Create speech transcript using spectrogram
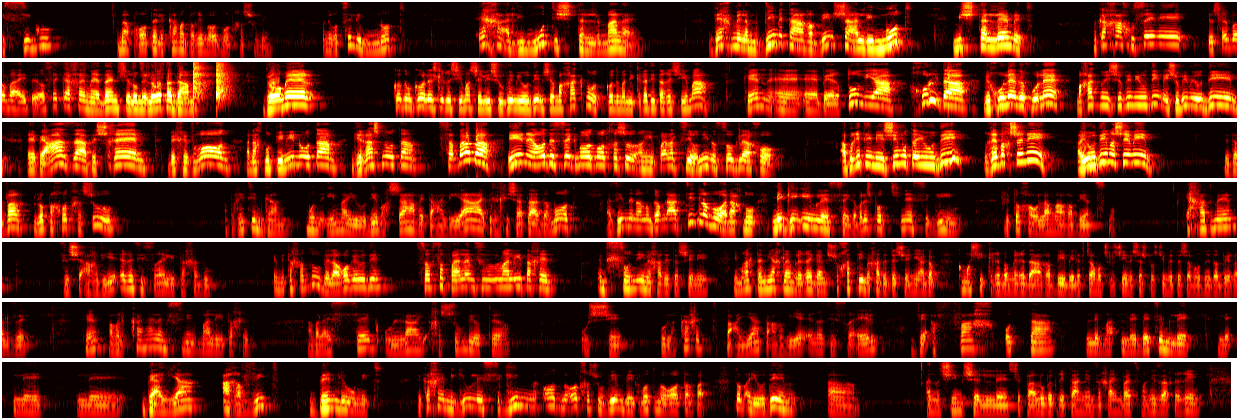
השיגו מהפרעות האלה כמה דברים מאוד מאוד חשובים. אני רוצה למנות איך האלימות השתלמה להם, ואיך מלמדים את הערבים שהאלימות משתלמת. וככה חוסייני יושב בבית, עושה ככה עם הידיים שלו מלאות אדם, ואומר, קודם כל יש לי רשימה של יישובים יהודים שמחקנו, קודם אני הקראתי את הרשימה, כן, אה, אה, באר טוביה, חולדה וכולי וכולי, מחקנו יישובים יהודים, יישובים יהודים אה, בעזה, בשכם, בחברון, אנחנו פינינו אותם, גירשנו אותם, סבבה, הנה עוד הישג מאוד מאוד חשוב, המפעל הציוני נסוג לאחור. הבריטים האשימו את היהודים, רווח שני, היהודים אשמים. ודבר לא פחות חשוב, הבריטים גם מונעים מהיהודים עכשיו את העלייה, את רכישת האדמות. אז הנה לנו גם לעתיד לבוא, אנחנו מגיעים להישג. אבל יש פה שני הישגים בתוך העולם הערבי עצמו. אחד מהם זה שערביי ארץ ישראל התאחדו. הם התאחדו בלהרוג היהודים. סוף סוף היה להם מה להתאחד. הם שונאים אחד את השני. אם רק תניח להם לרגע, הם שוחטים אחד את השני. אגב, כמו שיקרה במרד הערבי ב-1936-39, ועוד נדבר על זה. כן? אבל כאן היה להם סביב מה להתאחד. אבל ההישג אולי החשוב ביותר הוא שהוא לקח את בעיית ערביי ארץ ישראל והפך אותה. בעצם. לבעיה ערבית בינלאומית. וככה הם הגיעו להישגים מאוד מאוד חשובים בעקבות מאורעות תרפ"ט. טוב, היהודים, האנשים של, שפעלו בבריטניה, אם זה חיים ויצמן, אם זה אחרים,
